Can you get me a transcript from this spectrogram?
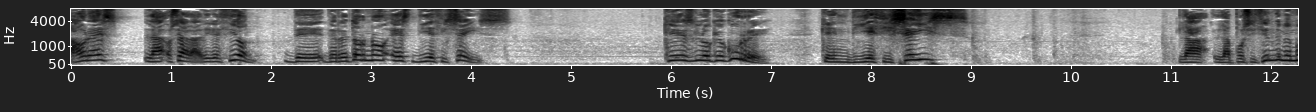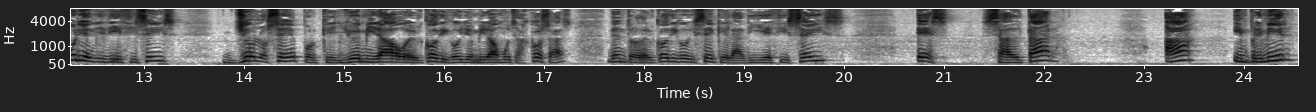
Ahora es, la, o sea, la dirección de, de retorno es 16. ¿Qué es lo que ocurre? Que en 16, la, la, posición de memoria de 16, yo lo sé porque yo he mirado el código, yo he mirado muchas cosas dentro del código y sé que la 16 es saltar a imprimir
